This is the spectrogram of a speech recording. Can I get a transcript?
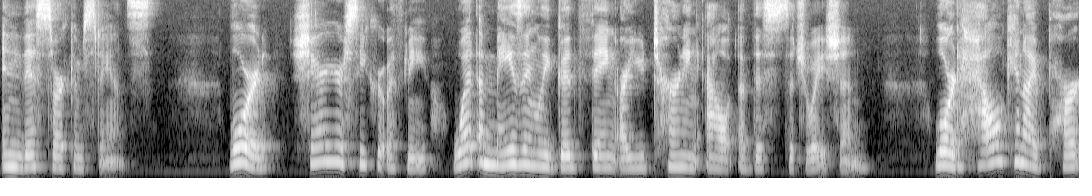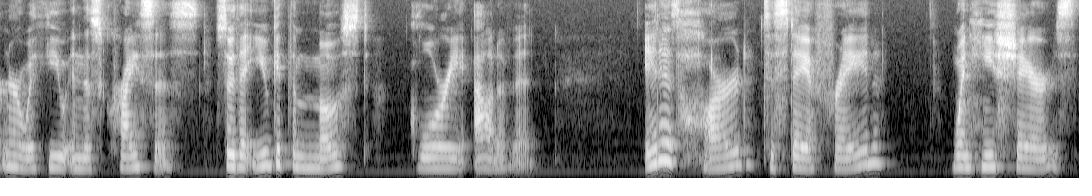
in this circumstance? Lord, share your secret with me. What amazingly good thing are you turning out of this situation? Lord, how can I partner with you in this crisis so that you get the most glory out of it? It is hard to stay afraid when He shares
